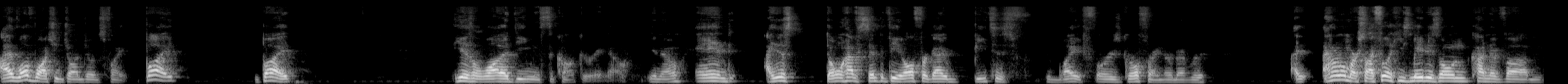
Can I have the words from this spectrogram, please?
I love watching Jon Jones fight, but but he has a lot of demons to conquer right now, you know? And I just don't have sympathy at all for a guy who beats his wife or his girlfriend or whatever. I, I don't know, Marcel. I feel like he's made his own kind of um,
